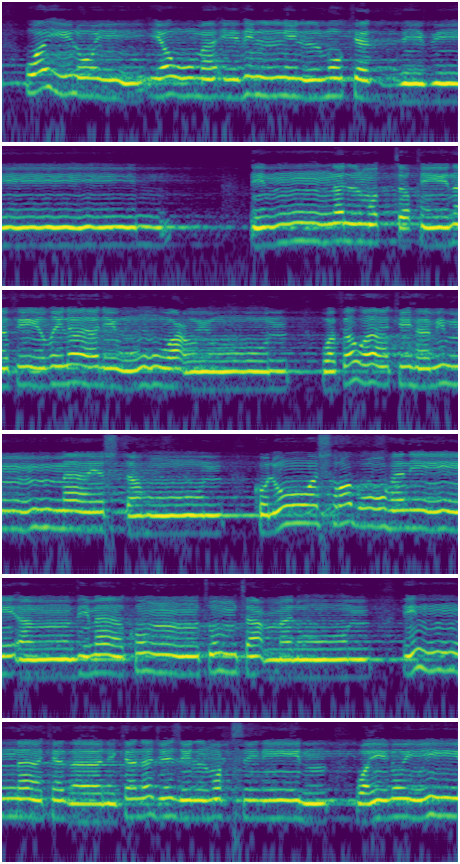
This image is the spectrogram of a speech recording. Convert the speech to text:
ويل يومئذ للمكذبين. إن المتقين في ظلال وعيون وفواكه مما يشتهون كلوا واشربوا هنيئا بما كنتم تعملون. إنا كذلك نجزي المحسنين. ويل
